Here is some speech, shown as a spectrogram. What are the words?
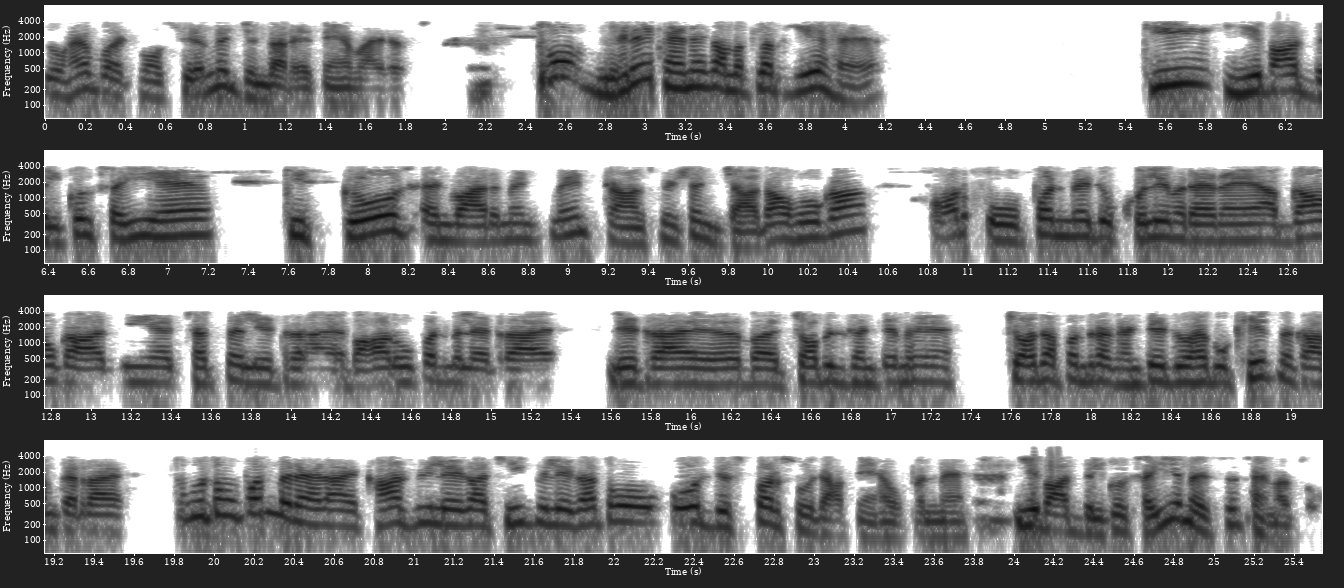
जो है वो एटमोस्फियर में ज़िंदा रहते हैं वायरस तो मेरे कहने का मतलब ये है कि ये बात बिल्कुल सही है कि क्लोज एनवायरमेंट में ट्रांसमिशन ज़्यादा होगा और ओपन में जो खुले में रह रहे हैं, अब गाँव का आदमी है, छत पे लेट रहा है, बाहर ओपन में लेट रहा है, लेट रहा है, चौबीस घंटे में चौदह पंद्रह घंटे जो है वो खेत में काम कर रहा है तो वो तो ओपन में रह रहा है खांस भी लेगा छींक भी लेगा तो वो डिस्पर्स हो जाते हैं ओपन में। ये बात बिल्कुल सही है मैं इससे सहमत हूँ।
